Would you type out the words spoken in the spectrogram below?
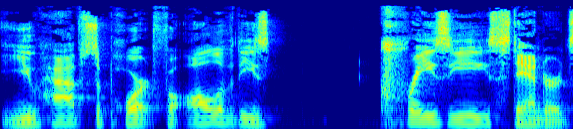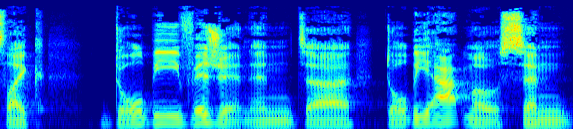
you have support for all of these crazy standards like Dolby Vision and uh, Dolby Atmos and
